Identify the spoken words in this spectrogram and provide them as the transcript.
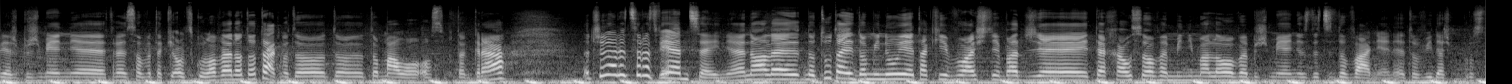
wiesz, brzmienie trensowe, takie oldschoolowe, no to tak, no to, to, to mało osób tak gra. Znaczy, ale coraz więcej, nie? No ale no tutaj dominuje takie właśnie bardziej te house'owe, minimalowe brzmienie zdecydowanie, nie? To widać po prostu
